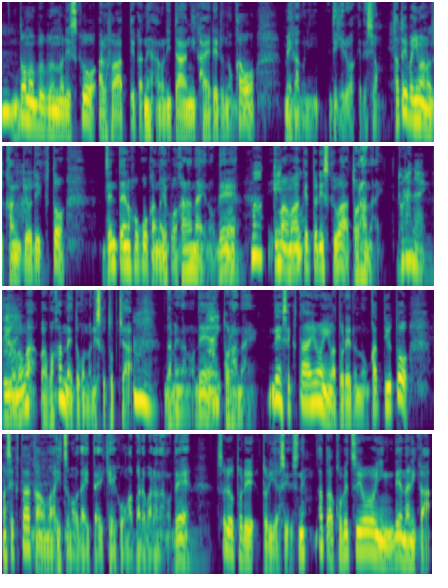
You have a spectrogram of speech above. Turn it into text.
うん、どの部分のリスクをアルファっていうかね、あの、リターンに変えれるのかを明確にできるわけですよ。例えば今の環境でいくと、全体の方向感がよくわからないので、はい、今マーケットリスクは取らない。取らない。っていうのが、わ、はい、かんないところのリスク取っちゃダメなので、うんはい、取らない。で、セクター要因は取れるのかっていうと、まあ、セクター間はいつも大体傾向がバラバラなので、それを取れ、取りやすいですね。あとは個別要因で何か、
